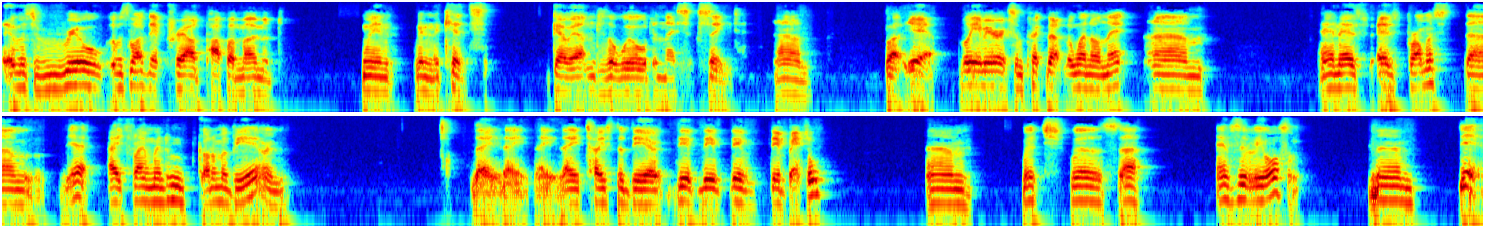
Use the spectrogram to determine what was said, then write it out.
it was a real. It was like that proud papa moment when when the kids go out into the world and they succeed. Um, but yeah, Liam Erickson picked up the win on that. Um, and as as promised, um, yeah, H Flame went and got him a beer, and they they, they, they toasted their their their their, their battle, um, which was uh, absolutely awesome. Um, yeah,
